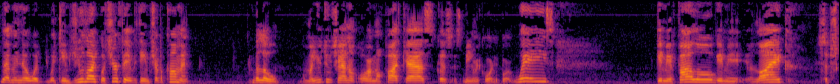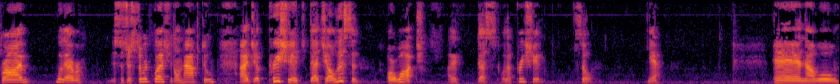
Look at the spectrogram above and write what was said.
Let me know what, what teams you like. What's your favorite team? Drop a comment below on my YouTube channel or on my podcast because it's being recorded both ways. Give me a follow. Give me a like. Subscribe. Whatever. This is just a request. You don't have to. I appreciate that y'all listen or watch. I That's what I appreciate. So, yeah. And I will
